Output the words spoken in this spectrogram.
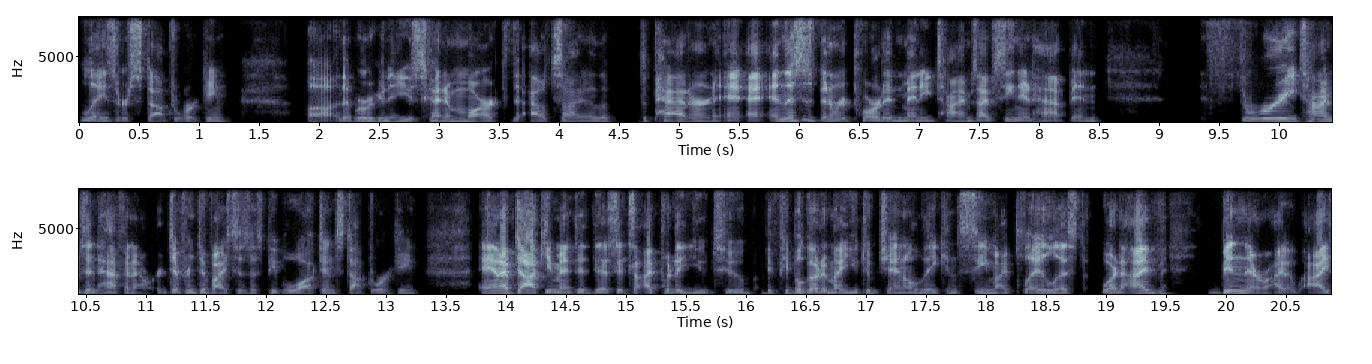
laser stopped working. Uh, that we were going to use to kind of mark the outside of the, the pattern. And, and this has been reported many times. I've seen it happen three times in half an hour, different devices as people walked in, stopped working. And I've documented this. It's I put a YouTube. If people go to my YouTube channel, they can see my playlist. When I've been there, I, I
